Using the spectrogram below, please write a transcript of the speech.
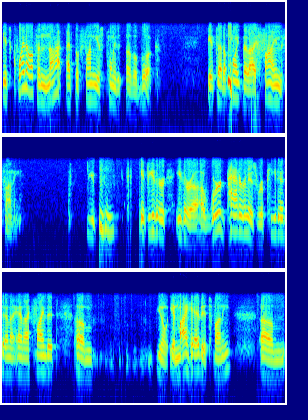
it's quite often not at the funniest point of a book. It's at a point that I find funny. You, Mhm. it's either either a, a word pattern is repeated and I and I find it um you know in my head it's funny um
